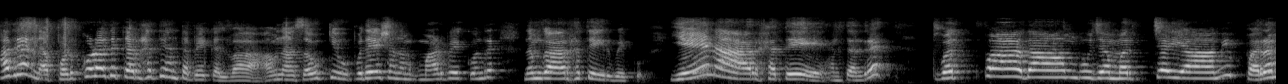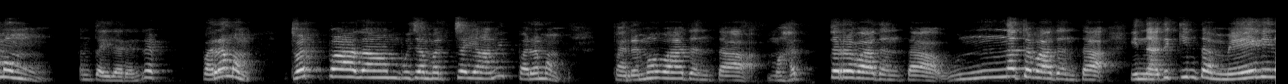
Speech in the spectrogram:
ಆದ್ರೆ ಪಡ್ಕೊಳ್ಳೋದಕ್ಕೆ ಅರ್ಹತೆ ಅಂತ ಬೇಕಲ್ವಾ? ಅವನ ಸೌಖ್ಯ ಉಪದೇಶ ನಮ್ಗೆ ಮಾಡ್ಬೇಕು ಅಂದ್ರೆ ನಮ್ಗೆ ಅರ್ಹತೆ ಇರಬೇಕು. ಏನ ಅರ್ಹತೆ ಅಂತಂದ್ರೆ ತ್ವತ್ಪಾದಾಂಬುಜ ಮರ್ಚಯಾಮಿ ಪರಮಂ ಅಂತ ಇದ್ದಾರೆ ಅಂದ್ರೆ ಪರಮಂ. ತ್ವತ್ಪಾದಾಂಬುಜ ಮರ್ಚಯಾಮಿ ಪರಮಂ. ಪರಮವಾದಂಥ ಮಹತ್ತರವಾದಂಥ ಉನ್ನತವಾದಂಥ ಇನ್ನು ಅದಕ್ಕಿಂತ ಮೇಲಿನ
